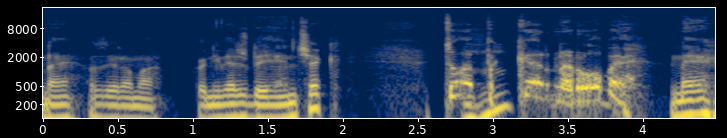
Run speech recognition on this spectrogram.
ne, oziroma ko ni več dojenček. To je uh -huh. mhm. kar narobe. Ne,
